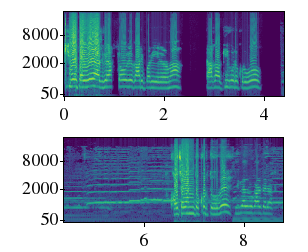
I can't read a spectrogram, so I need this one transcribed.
কি ব্যাপার রে আজকে একটা যে গাড়ি পাড়িয়ে এলো না। টাকা কি করে করব? খরচা পানি তো করতে হবে। গাড়িটা রাখতে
